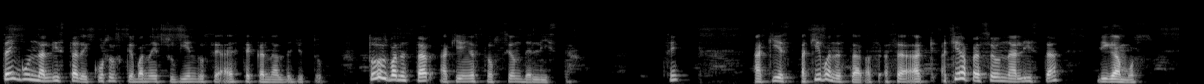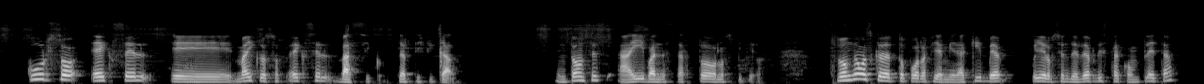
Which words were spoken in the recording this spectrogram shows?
tengo una lista de cursos que van a ir subiéndose a este canal de YouTube. Todos van a estar aquí en esta opción de lista. ¿Sí? Aquí, es, aquí van a estar, o sea, aquí, va a aparecer una lista, digamos, curso Excel, eh, Microsoft Excel básico, certificado. Entonces, ahí van a estar todos los videos. Supongamos que de topografía, mira, aquí ver, voy a la opción de ver lista completa.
